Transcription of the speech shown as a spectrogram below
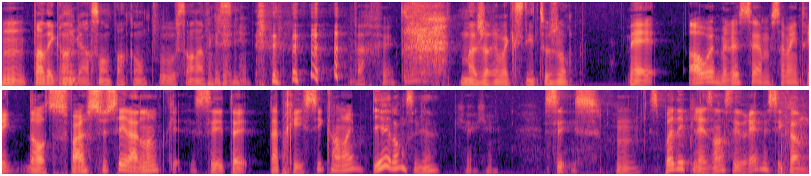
Hmm. Par des grands Hmm. garçons, par contre. Ça, on apprécie. Parfait. Majeur et vacciné toujours. Mais. Ah ouais, mais là, ça, ça m'intrigue. Donc, se faire sucer la langue, T'apprécies quand même? Yeah, non, c'est bien. Ok, ok. C'est c'est- hmm. C'est pas déplaisant, c'est vrai, mais c'est comme.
